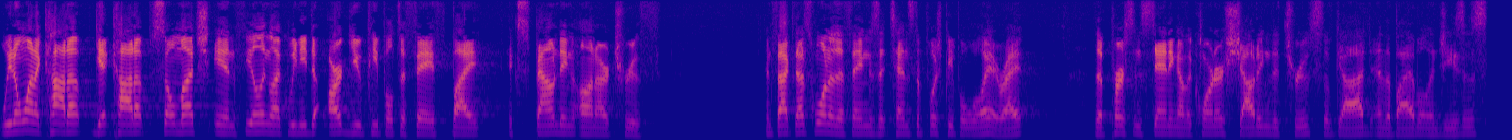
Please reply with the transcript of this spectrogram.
we don't want to caught up, get caught up so much in feeling like we need to argue people to faith by expounding on our truth. In fact, that's one of the things that tends to push people away, right? The person standing on the corner shouting the truths of God and the Bible and Jesus,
